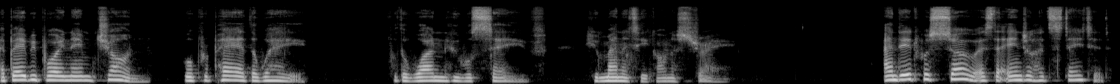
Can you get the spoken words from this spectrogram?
A baby boy named John will prepare the way for the one who will save humanity gone astray. And it was so as the angel had stated.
